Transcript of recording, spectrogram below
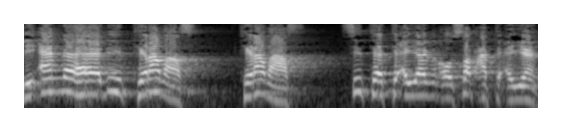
lianna haadihi tiradaas tiradaas sittata ayaamin oo sabcata ayaam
